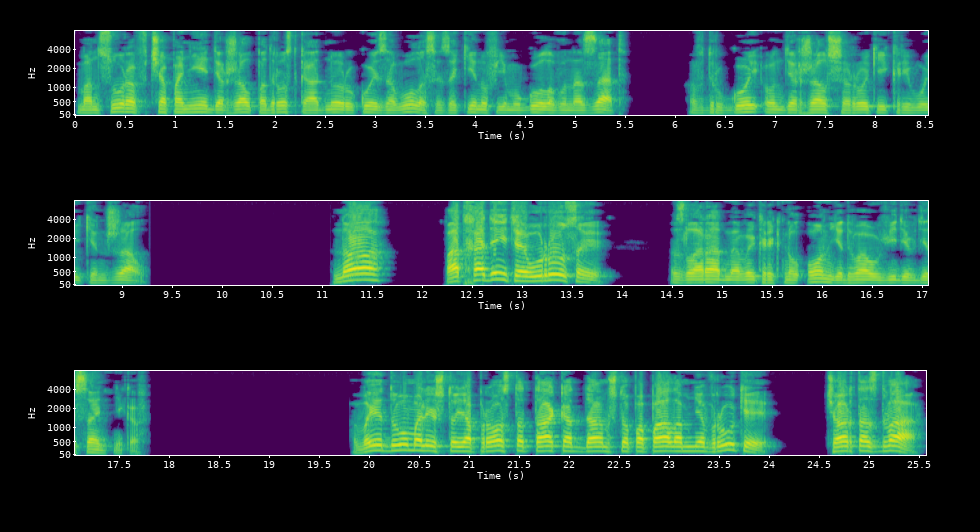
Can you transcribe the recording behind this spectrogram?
Мансуров в чапане держал подростка одной рукой за волосы, закинув ему голову назад. В другой он держал широкий кривой кинжал. "Но подходите, урусы!" злорадно выкрикнул он, едва увидев десантников. Вы думали, что я просто так отдам, что попало мне в руки? Чёрта с два!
